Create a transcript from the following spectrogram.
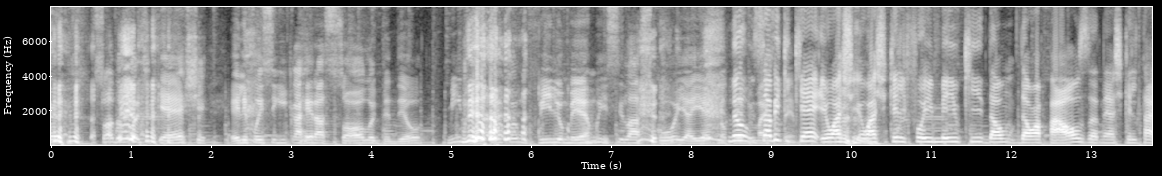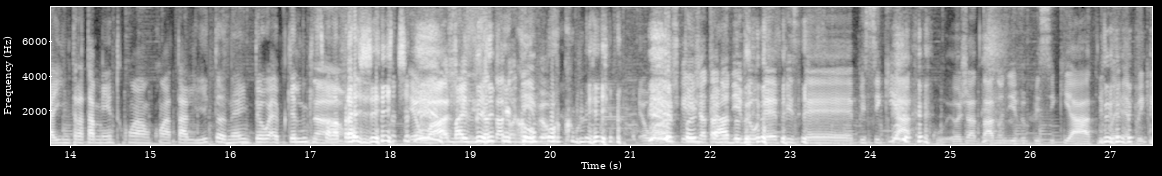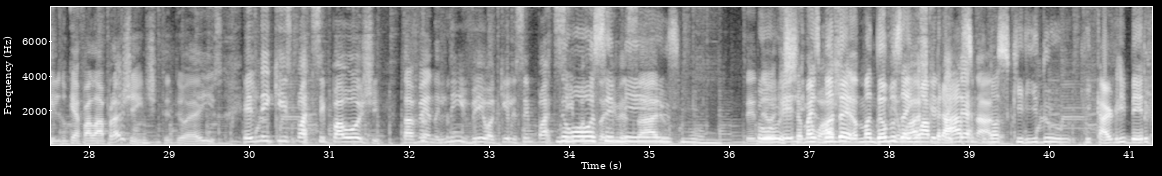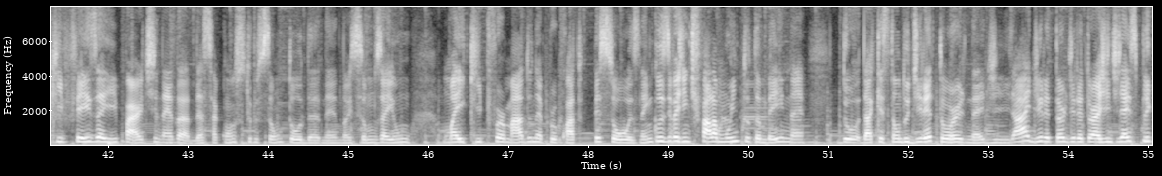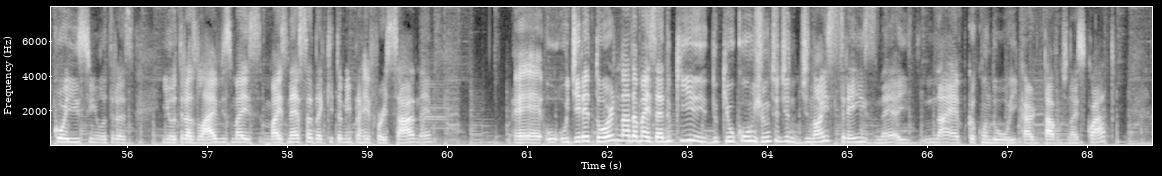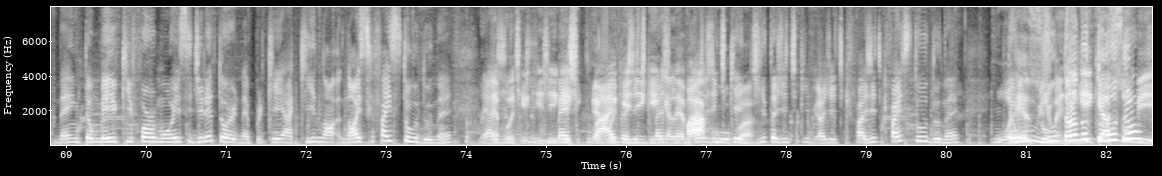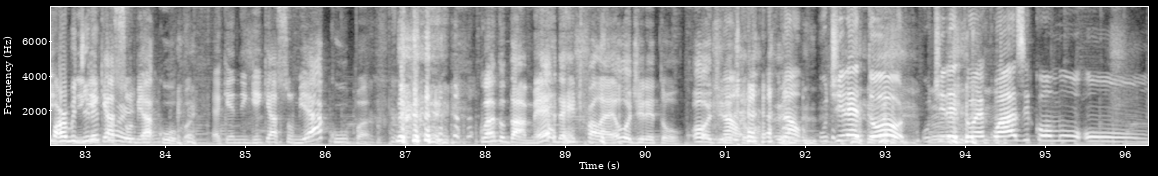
Só do podcast. Ele foi seguir carreira solo, entendeu? Mentira, ele foi um filho mesmo e se lascou e aí é- não, Não, teve mais sabe o que, que é? Eu acho, eu acho que ele foi meio que dar, um, dar uma pausa, né? Acho que ele tá aí em tratamento com a, com a Thalita, né? Então é porque ele não quis Não. falar pra gente. Eu acho que mas ele já ele tá no ficou nível- um pouco meio. Eu acho que ele já tá no nível é, é, psiquiátrico. Eu já tá no nível psiquiátrico. É porque ele não quer falar pra gente, entendeu? É isso. Ele nem quis participar hoje. Tá vendo? Ele nem veio aqui, ele sempre participa Nossa, dos é aniversários. mesmo. Entendeu? Poxa, Ele- mas manda- mandamos aí um tá abraço pro internado. nosso querido Ricardo Ribeiro, que fez aí parte, né, da, dessa construção toda, né? Nós somos aí um, uma equipe formada, né, por quatro pessoas, né? Inclusive a gente fala muito também, né, do, da questão do diretor, né? De, ah, diretor, diretor. A gente já explicou isso em outras, em outras lives, mas, mas nessa daqui também pra reforçar, né? É, o, o diretor nada mais é do que, do que o conjunto de, de nós três, né? E na época, quando o Ricardo tava de nós quatro, né? Então meio que formou esse diretor, né? Porque aqui nó- nós que faz tudo, né? É a É gente que, que que ninguém- mexe com é live, porque a gente que mexe com imagem, a a gente que edita, a gente que, a gente que faz, a gente que faz tudo, né? O Então, resumo é juntando ninguém quer tudo, assumir, forma o ninguém diretor. quer assumir né? a culpa. É que ninguém quer assumir é a culpa. Quando dá merda, a gente fala, é ô diretor, ô diretor. Não, o diretor, o diretor é quase como um.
